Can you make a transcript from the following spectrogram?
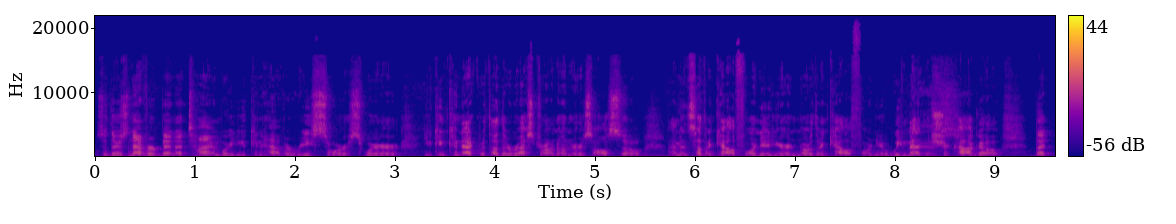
So there's never been a time where you can have a resource where you can connect with other restaurant owners. Also, I'm in Southern California, you're in Northern California. We met in Chicago, but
